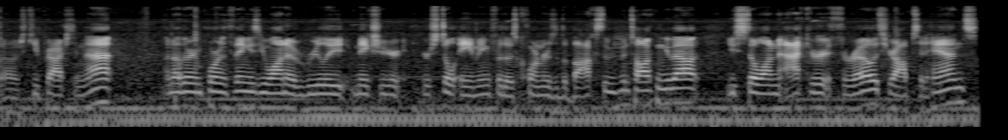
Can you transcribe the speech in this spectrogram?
So just keep practicing that. Another important thing is you want to really make sure you're, you're still aiming for those corners of the box that we've been talking about. You still want an accurate throw to your opposite hands.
